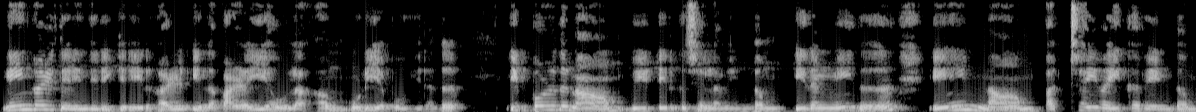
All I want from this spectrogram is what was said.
நீங்கள் தெரிந்திருக்கிறீர்கள் இந்த பழைய உலகம் முடிய போகிறது. இப்பொழுது நாம் வீட்டிற்கு செல்ல வேண்டும். இதன் மீது ஏன் நாம் பற்றை வைக்க வேண்டும்?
